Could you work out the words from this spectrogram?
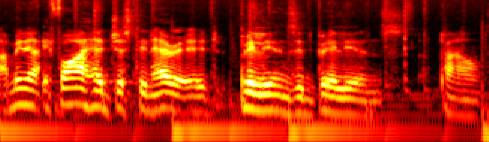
I mean, if I had just inherited billions and billions of pounds,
